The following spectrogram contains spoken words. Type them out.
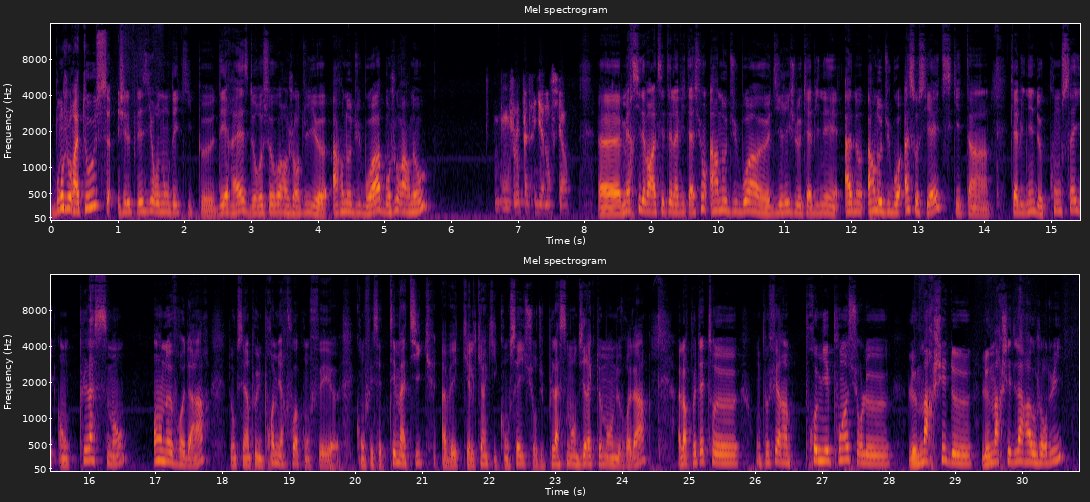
Bonjour à tous, j'ai le plaisir au nom d'équipe euh, d'ERES de recevoir aujourd'hui euh, Arnaud Dubois. Bonjour Arnaud. Bonjour Patrick Anancia. Euh, merci d'avoir accepté l'invitation. Arnaud Dubois dirige le cabinet Arnaud Dubois Associates, qui est un cabinet de conseil en placement en œuvre d'art. Donc c'est un peu une première fois qu'on fait, qu'on fait cette thématique avec quelqu'un qui conseille sur du placement directement en œuvre d'art. Alors peut-être on peut faire un premier point sur le, le marché de, le marché de l'art aujourd'hui ah,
